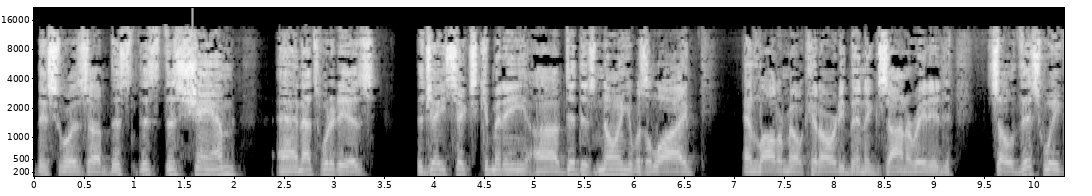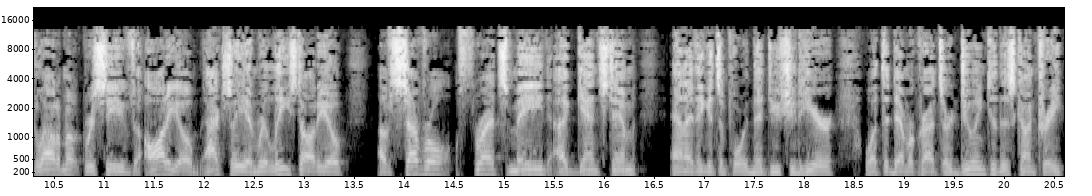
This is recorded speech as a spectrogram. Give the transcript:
This was uh, this this this sham, and that's what it is. The J6 committee uh, did this knowing it was a lie, and Loudermilk had already been exonerated. So this week, Loudermilk received audio, actually, and released audio of several threats made against him and I think it's important that you should hear what the Democrats are doing to this country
